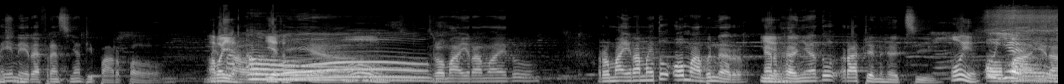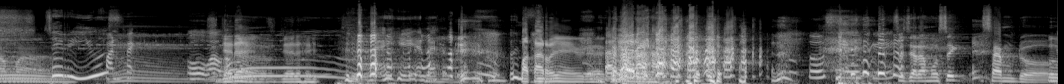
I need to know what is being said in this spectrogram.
ini referensinya di Purple. Apa ya? Iya tuh. Iya. Oh. Roma Irama itu Roma Irama itu Oma bener. Iya. RH-nya tuh Raden Haji. Oh ya. Oh, Oma iya. Irama. Serius? Fun fact. Hmm. Oh, wow. Sejarah, sejarah. Ada. Pakarnya ya udah. Oke, oke. Secara musik Sam dong.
